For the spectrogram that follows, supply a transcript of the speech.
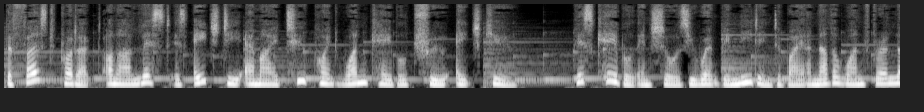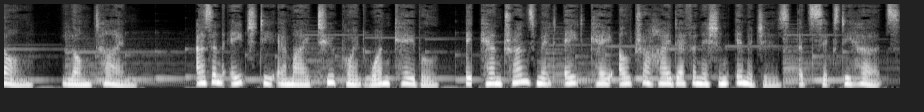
The first product on our list is HDMI 2.1 cable True HQ. This cable ensures you won't be needing to buy another one for a long, long time. As an HDMI 2.1 cable, it can transmit 8K ultra high definition images at 60 Hz.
